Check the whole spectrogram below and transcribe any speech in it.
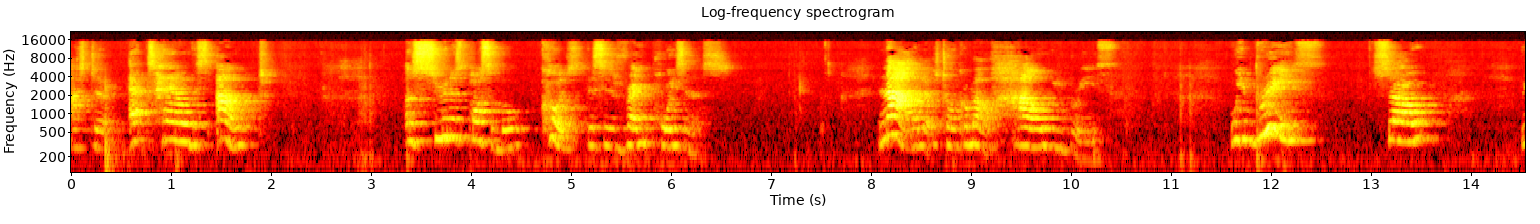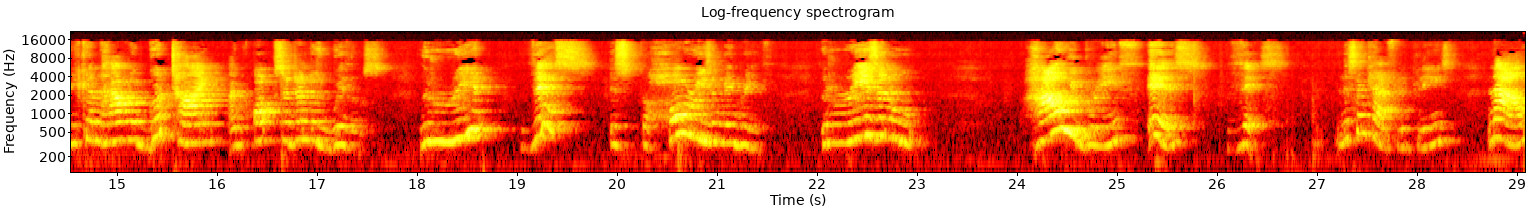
has to exhale this out as soon as possible because this is very poisonous. Now let's talk about how we breathe. We breathe so we can have a good time and oxygen is with us. The re this is the whole reason we breathe. The reason how we breathe is this. Listen carefully, please. Now,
